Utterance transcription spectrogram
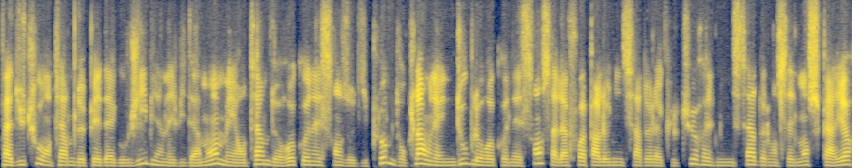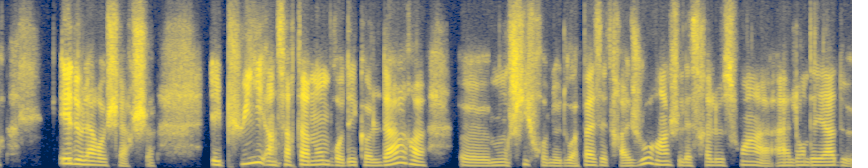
Pas du tout en termes de pédagogie, bien évidemment, mais en termes de reconnaissance de diplôme. Donc là, on a une double reconnaissance à la fois par le ministère de la culture et le ministère de l'enseignement supérieur et de la recherche. Et puis un certain nombre d'écoles d'art, heu, mon chiffre ne doit pas être à jour, hein, je laisserai le soin à Landéa de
